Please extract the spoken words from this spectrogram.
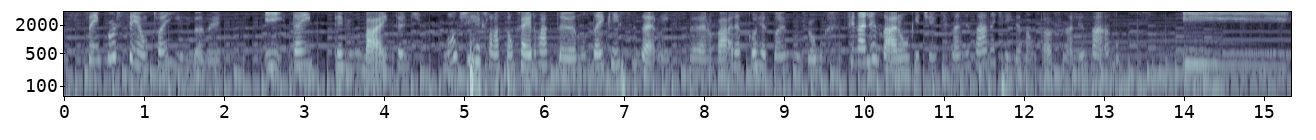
100% ainda, né? E daí teve um baita de um monte de reclamação, caíram matando. Daí que eles fizeram? Eles fizeram várias correções no jogo, finalizaram o que tinha que finalizar, né? Que ainda não estava finalizado. E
